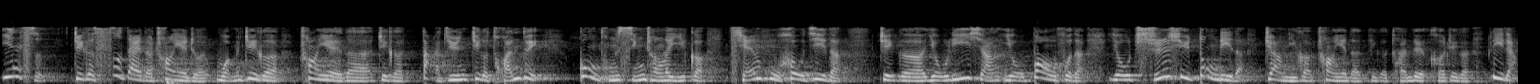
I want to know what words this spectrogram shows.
因此这个四代的创业者，我们这个创业的这个大军、这个团队，共同形成了一个前赴后继的、这个有理想、有抱负的、有持续动力的这样一个创业的这个团队和这个力量。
